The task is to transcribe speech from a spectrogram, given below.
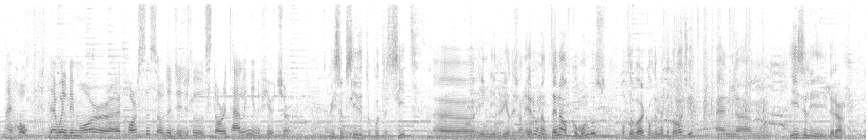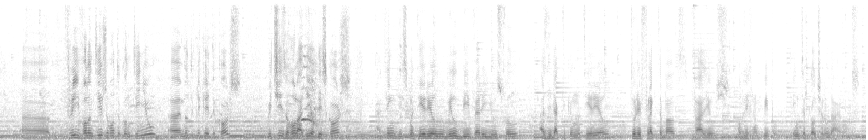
I hope there will be more uh, courses of the digital storytelling in the future. We succeeded to put a seat uh, in, in Rio de Janeiro, an antenna of Comundos, of the work of the methodology, and um, easily there are uh, three volunteers who want to continue, uh, multiplicate the course, which is the whole idea of this course. I think this material will be very useful as didactical material to reflect about values of different people, intercultural dialogues.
